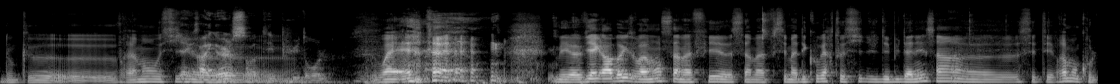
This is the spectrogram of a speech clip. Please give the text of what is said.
Donc euh, vraiment aussi. Viagra euh, Girls, ça aurait été plus drôle. Ouais. Mais euh, Viagra Boys, vraiment, ça m'a fait, euh, ça m'a, c'est ma découverte aussi du début d'année, ça. euh, c'était vraiment cool.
